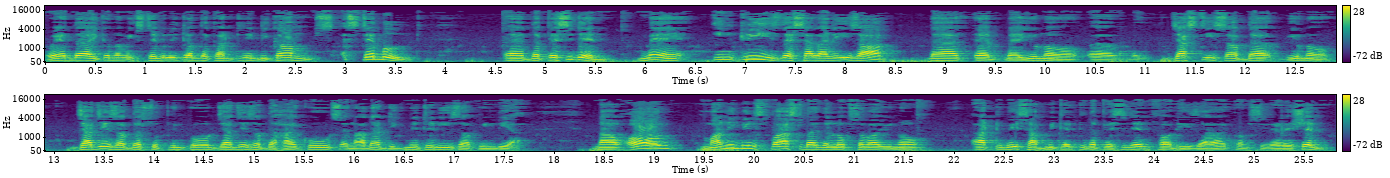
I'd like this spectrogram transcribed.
when the economic stability of the country becomes stable, uh, the president may increase the salaries of the uh, uh, you know uh, justice of the you know judges of the Supreme Court, judges of the High Courts, and other dignitaries of India. Now, all money bills passed by the Lok Sabha, you know, are to be submitted to the president for his or her consideration.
